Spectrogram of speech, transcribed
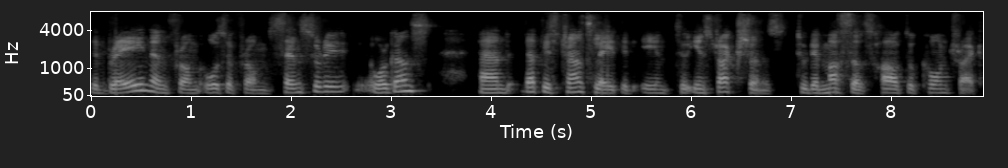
the brain and from also from sensory organs. And that is translated into instructions to the muscles how to contract,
